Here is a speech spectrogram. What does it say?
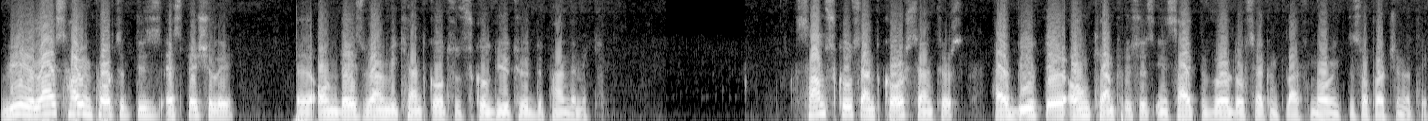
We realize how important this is especially uh, on days when we can't go to school due to the pandemic. Some schools and course centers have built their own campuses inside the world of Second Life knowing this opportunity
